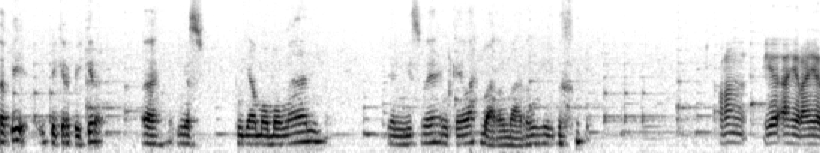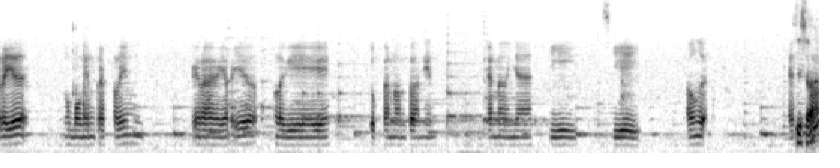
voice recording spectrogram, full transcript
tapi pikir-pikir eh punya momongan nges weh engke lah bareng-bareng gitu. Orang iya akhir-akhir ya ngomongin traveling. Akhir-akhir ya lagi suka nontonin channelnya si si tahu nggak? Sisa?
